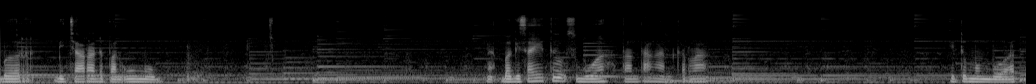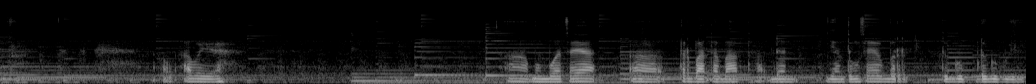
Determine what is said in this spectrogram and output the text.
berbicara depan umum Nah, bagi saya itu sebuah tantangan karena itu membuat apa ya? Uh, membuat saya uh, terbata-bata dan jantung saya berdegup-degup gitu.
